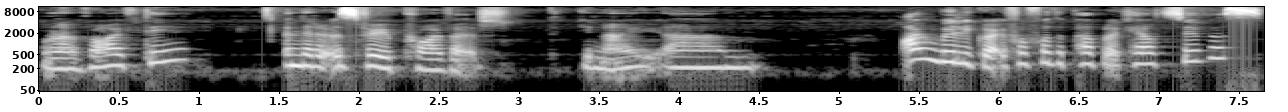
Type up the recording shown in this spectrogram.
when I arrived there, and that it was very private. You know, um, I'm really grateful for the public health service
